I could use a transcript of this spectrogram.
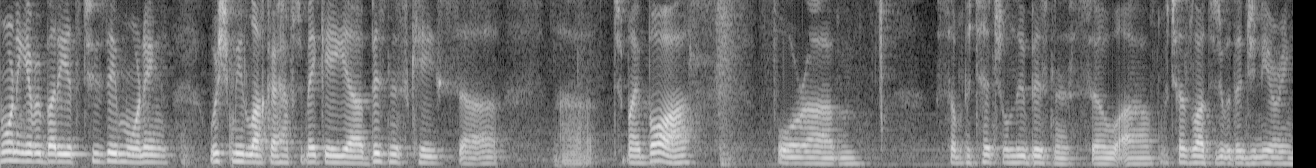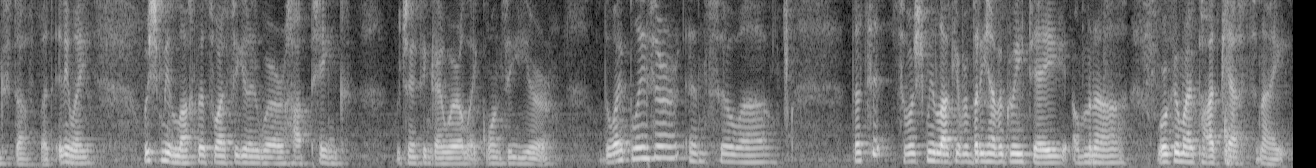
Morning, everybody. It's Tuesday morning. Wish me luck. I have to make a uh, business case uh, uh, to my boss for um, some potential new business. So, uh, which has a lot to do with engineering stuff. But anyway, wish me luck. That's why I figured I'd wear hot pink, which I think I wear like once a year, the white blazer. And so uh, that's it. So wish me luck. Everybody have a great day. I'm gonna work on my podcast tonight.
